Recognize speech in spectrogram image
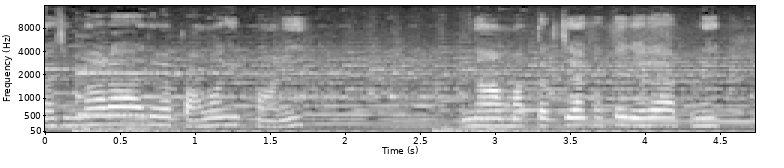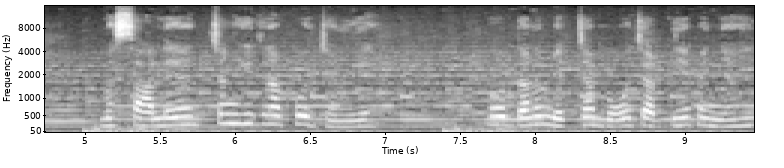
ਲਓ ਮਾੜਾ ਜਿਹਾ ਪਾਵਾਂਗੇ ਪਾਣੀ। ਨਾ ਮਾਤਰ ਜਿਹਾ ਕਿਉਂਕਿ ਜਿਹੜਾ ਆਪਣੇ ਮਸਾਲੇ ਚੰਗੀ ਤਰ੍ਹਾਂ ਭੁੱਜਣਗੇ। ਉਦਾਂ ਨੂੰ ਮਿਰਚਾਂ ਬਹੁਤ ਚੜਦੀਆਂ ਪਈਆਂ ਸੀ।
